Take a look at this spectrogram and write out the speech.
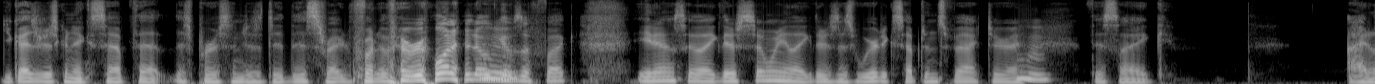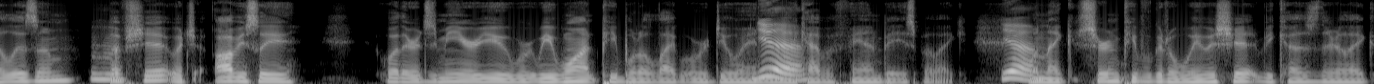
you guys are just gonna accept that this person just did this right in front of everyone and no one Mhm. gives a fuck, you know? So like, there's so many like, there's this weird acceptance factor, and Mhm. this like idolism Mhm. of shit, which obviously. Whether it's me or you, we're, we want people to like what we're doing and Yeah. like have a fan base. But like yeah when like certain people get away with shit because they're like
